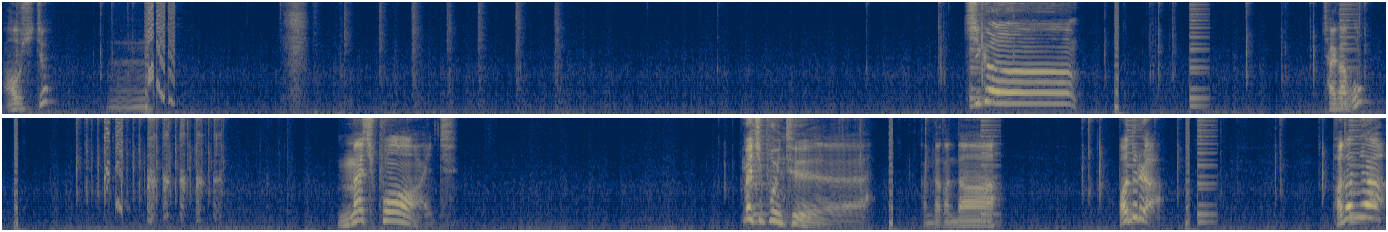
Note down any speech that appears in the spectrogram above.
아웃이죠? 음. 지금 잘 가고 매치 포인트 매치 포인트 간다 간다 받으라 받았냐?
